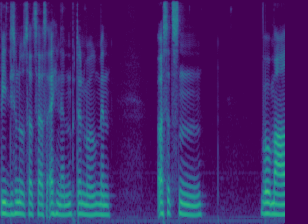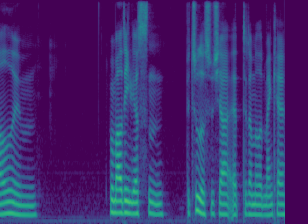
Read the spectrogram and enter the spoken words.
vi er ligesom nødt til at tage os af hinanden på den måde, men også at sådan, hvor meget, øhm, hvor meget det egentlig også sådan betyder, synes jeg, at det der med, at man kan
